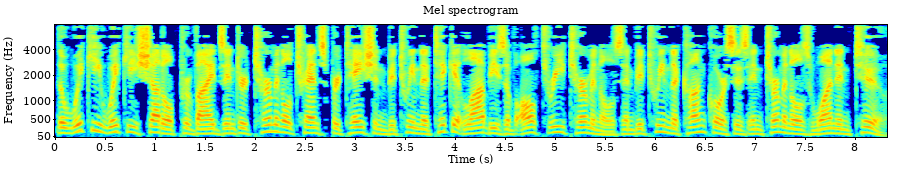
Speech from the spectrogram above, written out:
The Wiki Wiki shuttle provides inter-terminal transportation between the ticket lobbies of all three terminals and between the concourses in Terminals 1 and 2.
